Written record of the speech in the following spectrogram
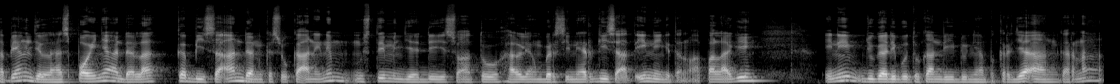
Tapi yang jelas poinnya adalah kebisaan dan kesukaan ini mesti menjadi suatu hal yang bersinergi saat ini gitu loh. Apalagi ini juga dibutuhkan di dunia pekerjaan karena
